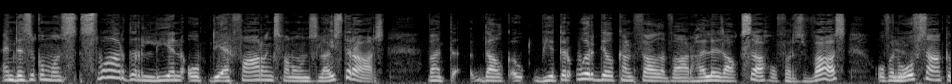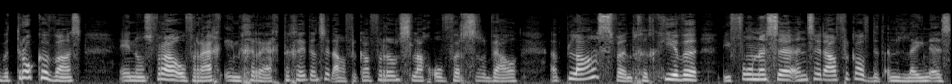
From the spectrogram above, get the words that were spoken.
En dis hoekom ons swaarder leen op die ervarings van ons luisteraars want dalk 'n beter oordeel kan vel waar hulle dalk slagoffers was of in ja. hofsaake betrokke was en ons vra of reg en geregtigheid in Suid-Afrika vir ons slagoffers wel 'n plaas vind gegeewe die vonnisse in Suid-Afrika of dit in lyn is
